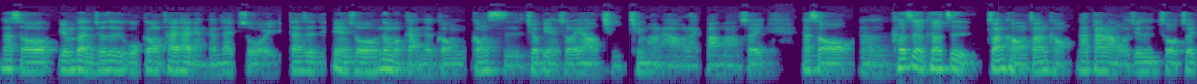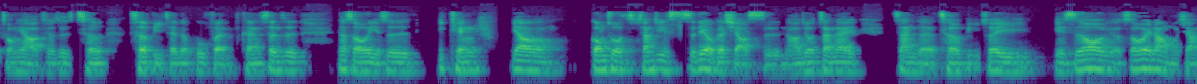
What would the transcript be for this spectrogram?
那时候原本就是我跟我太太两个人在做而已，但是变成说那么赶的工工时，就变成说要请亲朋好友来帮忙，所以那时候嗯，刻字的刻字，钻孔的钻孔，那当然我就是做最重要的就是车车笔这个部分，可能甚至那时候也是一天要工作将近十六个小时，然后就站在站着车笔，所以有时候有时候会让我想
